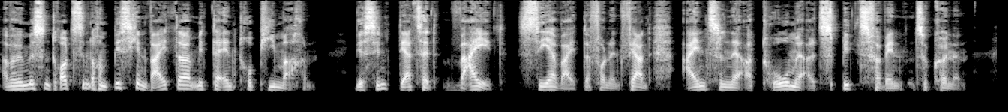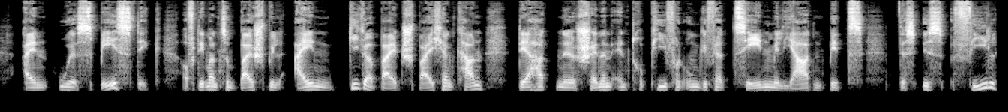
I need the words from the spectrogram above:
aber wir müssen trotzdem noch ein bisschen weiter mit der Entropie machen. Wir sind derzeit weit, sehr weit davon entfernt, einzelne Atome als Bits verwenden zu können ein USB-Stick, auf dem man zum Beispiel ein Gigabyte speichern kann, der hat eine Shannon-Entropie von ungefähr 10 Milliarden Bits. Das ist viel,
